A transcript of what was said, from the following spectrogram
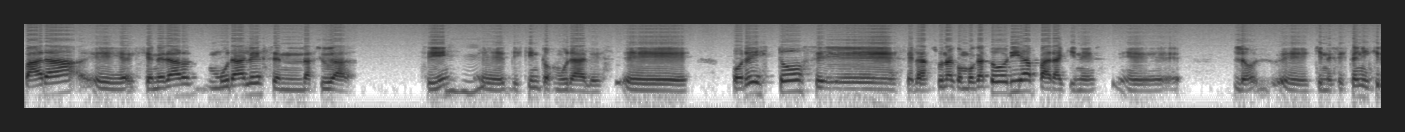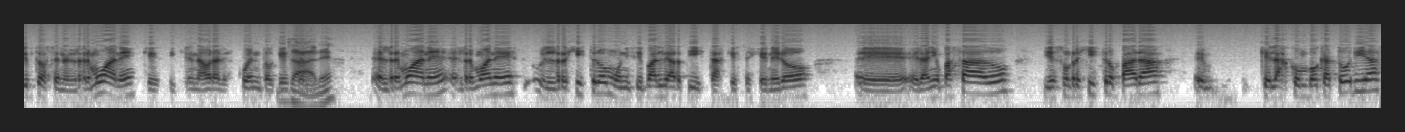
para generar murales en la ciudad, ¿sí? distintos murales. por esto se, lanzó una convocatoria para quienes, quienes estén inscritos en el Remuane, que si quieren ahora les cuento que es el Remuane, el Remuane es el registro municipal de artistas que se generó eh, el año pasado y es un registro para eh, que las convocatorias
